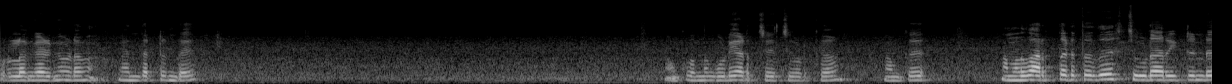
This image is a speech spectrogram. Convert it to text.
ഉരുളൻകിഴങ്ങ് ഇവിടെ വെന്തിട്ടുണ്ട്. നമുക്കൊന്നും കൂടി അടച്ച് വെച്ച് കൊടുക്കാം. നമുക്ക് നമ്മൾ വറുത്തെടുത്തത് ചൂടാറിയിട്ടുണ്ട്.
